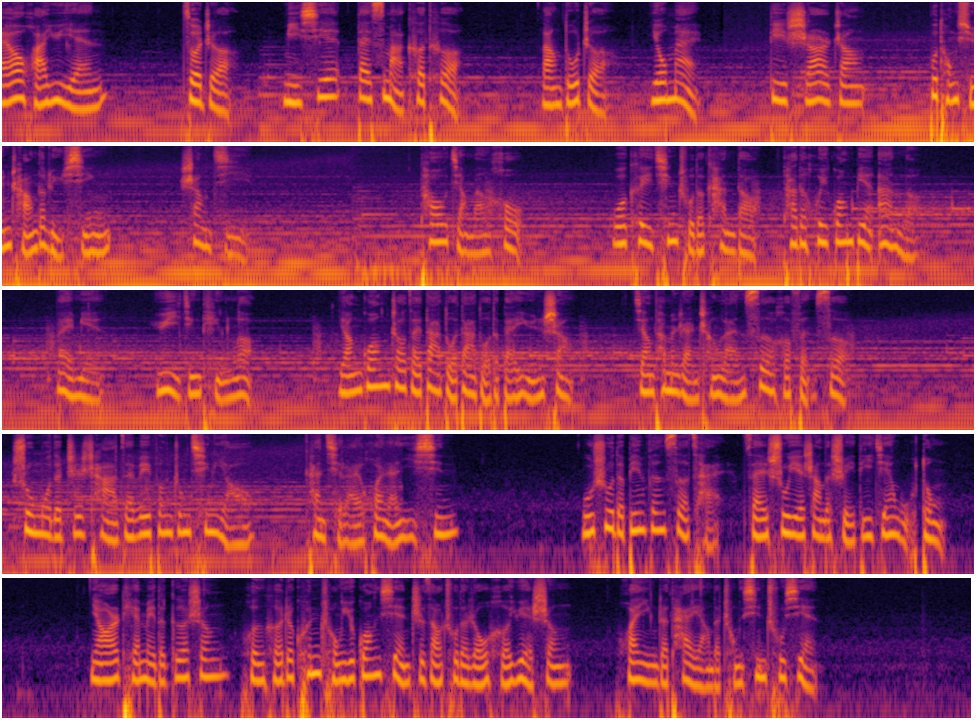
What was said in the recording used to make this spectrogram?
海奥华寓言，作者米歇·戴斯马克特，朗读者优麦，第十二章：不同寻常的旅行，上集。涛讲完后，我可以清楚地看到它的辉光变暗了。外面雨已经停了，阳光照在大朵大朵的白云上，将它们染成蓝色和粉色。树木的枝杈在微风中轻摇，看起来焕然一新。无数的缤纷色彩在树叶上的水滴间舞动。鸟儿甜美的歌声混合着昆虫与光线制造出的柔和乐声，欢迎着太阳的重新出现。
